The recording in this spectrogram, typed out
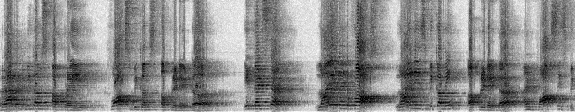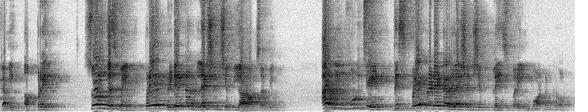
Rabbit becomes a prey. Fox becomes a predator. In next step, lion and fox. Lion is becoming a predator and fox is becoming a prey. So in this way, prey-predator relationship we are observing. And in food chain, this prey-predator relationship plays very important role.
